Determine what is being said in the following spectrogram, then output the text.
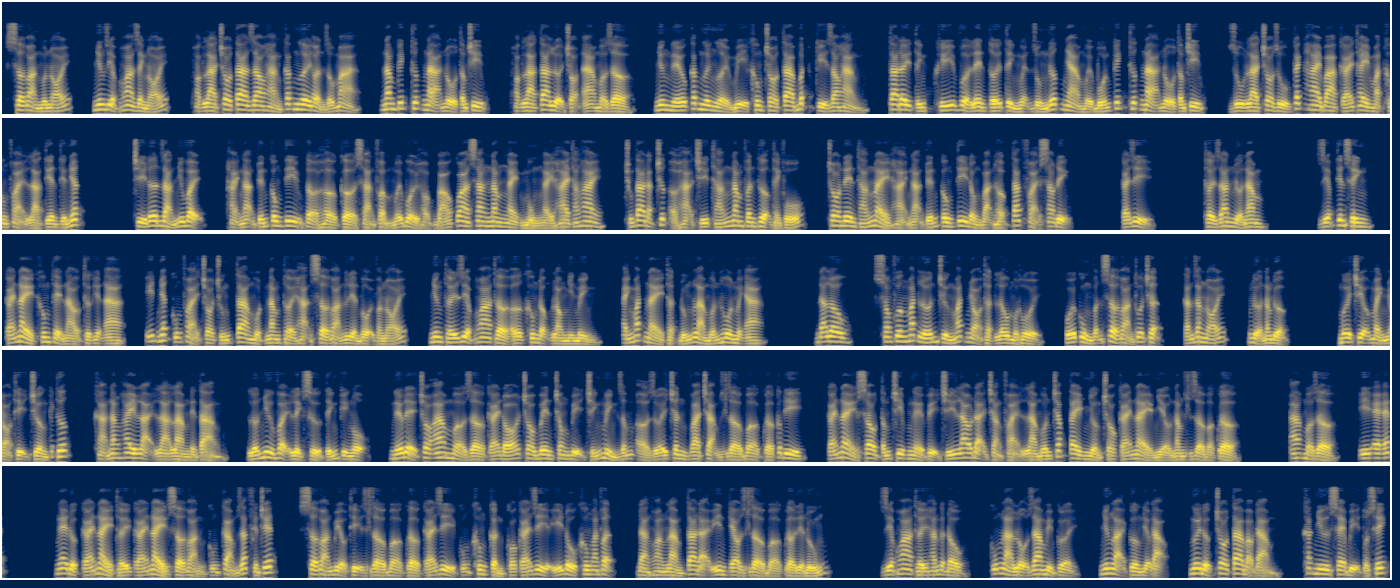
Sơ hoàn muốn nói nhưng diệp hoa giành nói hoặc là cho ta giao hàng các ngươi ẩn giấu mà năm kích thước nạ nổ tâm chim hoặc là ta lựa chọn AMR, nhưng nếu các ngươi người mỹ không cho ta bất kỳ giao hàng ta đây tính khí vừa lên tới tình nguyện dùng nước nhà mười bốn kích thước nạ nổ tâm chim dù là cho dù cách hai ba cái thay mặt không phải là tiên tiến nhất. Chỉ đơn giản như vậy hải ngạn tuyến công ty tờ hờ cờ sản phẩm mới buổi họp báo qua sang năm ngày mùng ngày hai tháng hai, chúng ta đặt trước ở hạ trí tháng năm phân thượng thành phố, cho nên tháng này hải ngạn tuyến công ty đồng bạn hợp tác phải sao định. Cái gì? Thời gian nửa năm. Diệp tiên sinh, cái này không thể nào thực hiện à ít nhất cũng phải cho chúng ta một năm thời hạn sợ hoạn liền vội và nói, nhưng thấy diệp hoa thờ ơ không động lòng nhìn mình, ánh mắt này thật đúng là muốn hôn mệnh à. Đã lâu, song phương mắt lớn chừng mắt nhỏ thật lâu một hồi, cuối cùng vẫn sợ hoạn thua trận, cắn răng nói, nửa năm được. Mười triệu mảnh nhỏ thị trường kích thước, khả năng hay lại là làm nền tảng, lớn như vậy lịch sử tính kỳ ngộ nếu để cho a mở giờ cái đó cho bên trong bị chính mình dẫm ở dưới chân va chạm giờ bờ cờ cướp đi, cái này sau tấm chip nghề vị trí lao đại chẳng phải là muốn chắp tay nhường cho cái này nhiều năm giờ bờ cờ. A mở giờ nghe được cái này thấy cái này sợ hoàn cũng cảm giác phiền chết. Sợ hoàn biểu thị giờ bờ cờ cái gì cũng không cần có cái gì ý đồ không an phận, đàng hoàng làm ta đại intel giờ bờ cờ liền đúng. Diệp hoa thấy hắn gật đầu, cũng là lộ ra mỉm cười, nhưng lại cường điệu đạo, ngươi được cho ta bảo đảm, khác như xe bị tuột xích.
